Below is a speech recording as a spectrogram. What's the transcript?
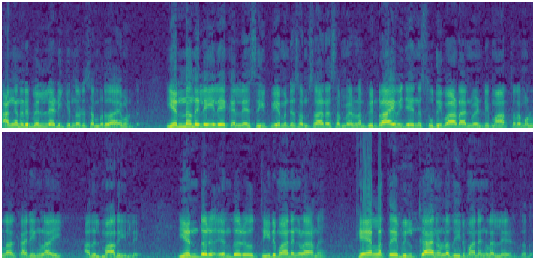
അങ്ങനെ ഒരു ബെല്ലടിക്കുന്ന ഒരു സമ്പ്രദായമുണ്ട്. എന്ന നിലയിലേക്കല്ലേ സി പി എമ്മിന്റെ സംസ്ഥാന സമ്മേളനം പിണറായി വിജയന് സ്തുതി പാടാൻ വേണ്ടി മാത്രമുള്ള കാര്യങ്ങളായി അതിൽ മാറിയില്ലേ? എന്തൊരു എന്തൊരു തീരുമാനങ്ങളാണ്? കേരളത്തെ വിൽക്കാനുള്ള തീരുമാനങ്ങളല്ലേ എടുത്തത്?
